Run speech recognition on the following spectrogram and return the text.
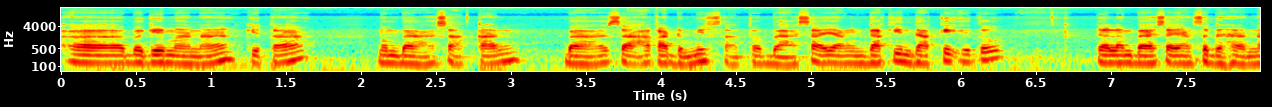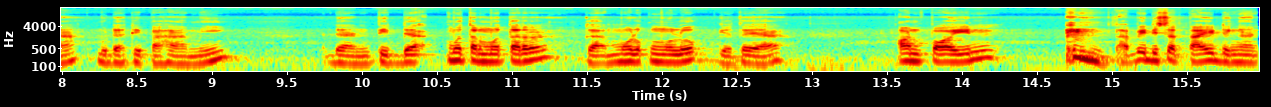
uh, bagaimana kita membahasakan bahasa akademis atau bahasa yang daki-daki itu dalam bahasa yang sederhana, mudah dipahami dan tidak muter-muter, gak muluk-muluk gitu ya. On point tapi disertai dengan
